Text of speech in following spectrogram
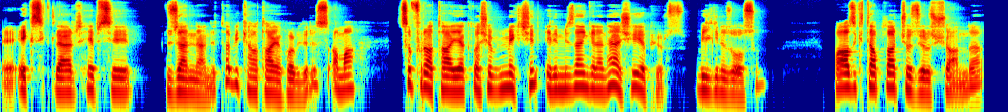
E, eksikler hepsi düzenlendi. Tabii ki hata yapabiliriz ama sıfır hataya yaklaşabilmek için elimizden gelen her şeyi yapıyoruz. Bilginiz olsun. Bazı kitaplar çözüyoruz şu anda.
